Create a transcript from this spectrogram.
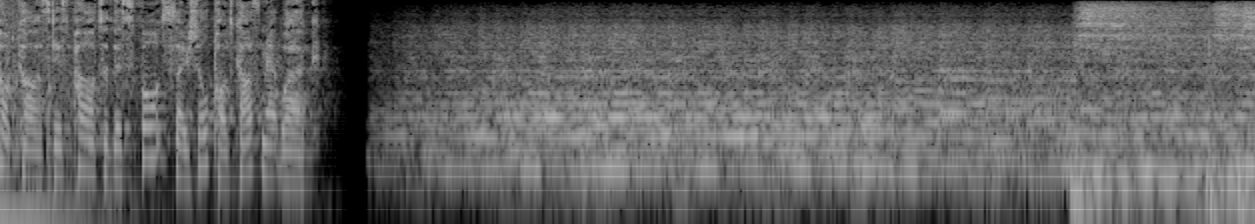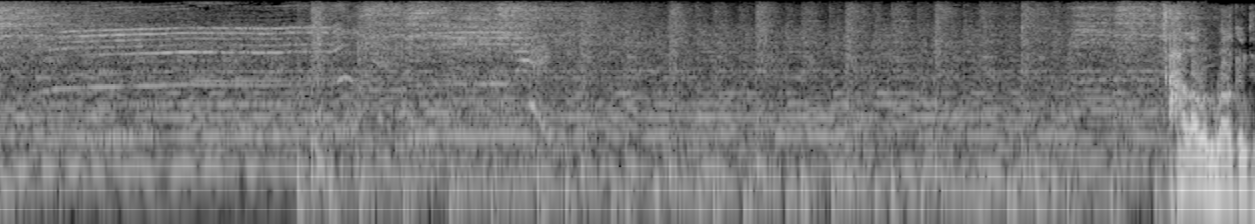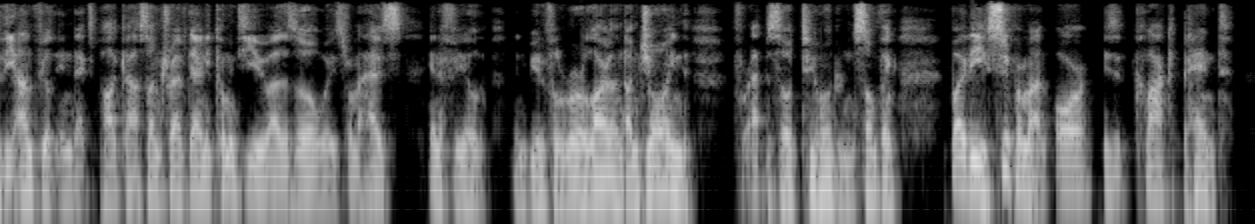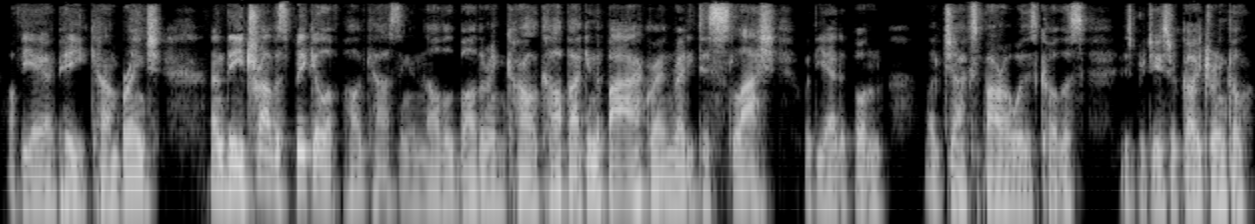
podcast is part of the Sports Social Podcast Network. Hello and welcome to the Anfield Index podcast. I'm Trev Downey coming to you as always from a house in a field in beautiful rural Ireland. I'm joined for episode 200 and something by the Superman, or is it Clark Kent of the AIP, Kam Brainch, and the Travis Bickle of podcasting and novel bothering Karl Coppack in the background ready to slash with the edit button like Jack Sparrow with his cutlass is producer Guy Drinkle.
